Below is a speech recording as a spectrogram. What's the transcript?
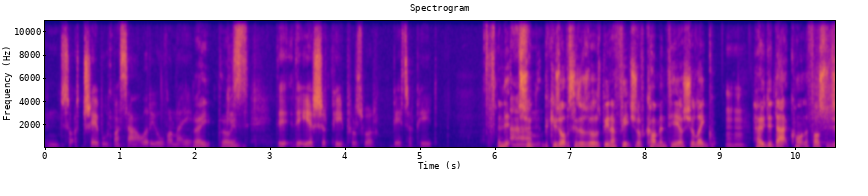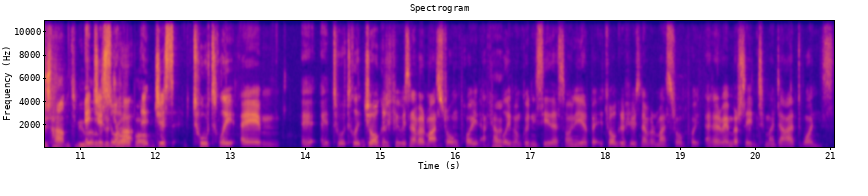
and sort of trebled my salary overnight. Right, brilliant. The, the Ayrshire papers were better paid. And it, so, Um, because obviously there's, there's been a feature of coming to so Like, how did that come on the first? It just happened to be where Mm-hmm. it there was just a so job. or? it just totally um it, it totally geography was never my strong point i can't Right. believe i'm going to say this on air but geography was never my strong point. and i remember saying to my dad once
